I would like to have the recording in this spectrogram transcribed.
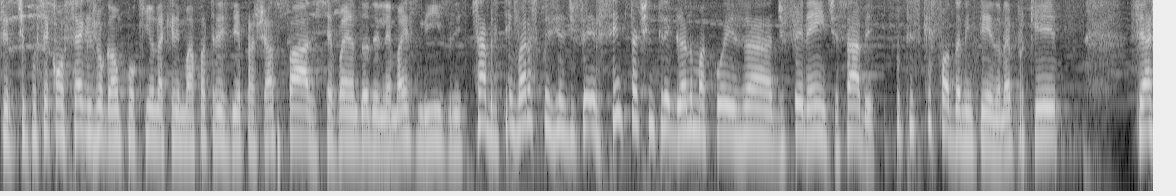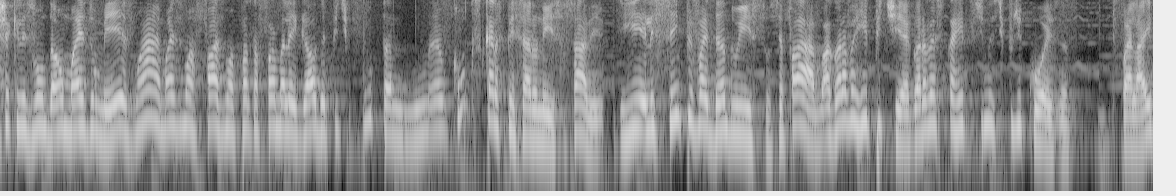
Você, tipo, você consegue jogar um pouquinho naquele mapa 3D pra achar as fases, você vai andando, ele é mais livre. Sabe, ele tem várias coisinhas diferentes. Ele sempre tá te entregando uma coisa diferente, sabe? Puta, isso que é foda da Nintendo, né? Porque você acha que eles vão dar um mais do mesmo? Ah, mais uma fase, uma plataforma legal, de repente, puta, como que os caras pensaram nisso, sabe? E ele sempre vai dando isso. Você fala, ah, agora vai repetir, agora vai ficar repetindo esse tipo de coisa. Vai lá e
